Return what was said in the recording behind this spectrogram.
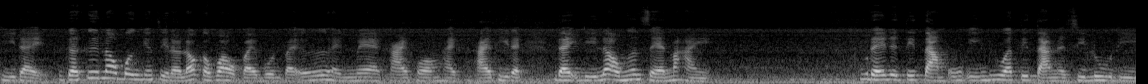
ทีได้ก็คือเราเบิ่งจังซี่แล้วเราก็เว้าไปบนไปเออให้แม่ขายของให้ขายทีได้ได้ดีแล้วเอาเงินแสนมาให้ผู้ใดได้ติดตามองค์อิงที่ว่าติดตามเนี่ยสิรู้ดี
